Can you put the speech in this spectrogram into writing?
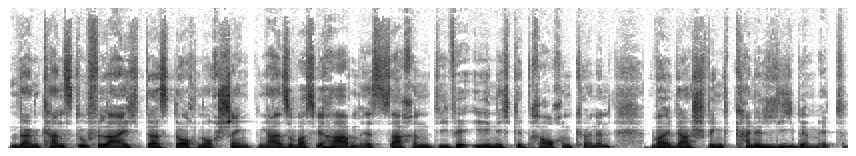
dann kannst du vielleicht das doch noch schenken. Also was wir haben, ist Sachen, die wir eh nicht gebrauchen können, weil da schwingt keine Liebe mit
